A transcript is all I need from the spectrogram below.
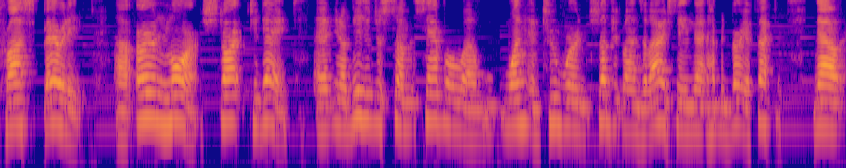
Prosperity. Uh, earn more. Start today. And you know, these are just some sample uh, one and two word subject lines that I've seen that have been very effective. Now,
